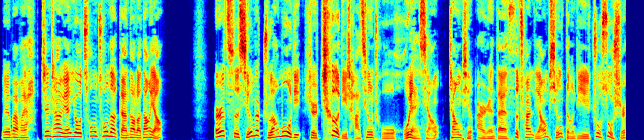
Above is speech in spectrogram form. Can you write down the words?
没有办法呀，侦查员又匆匆的赶到了当阳。而此行的主要目的是彻底查清楚胡远祥、张平二人在四川梁平等地住宿时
